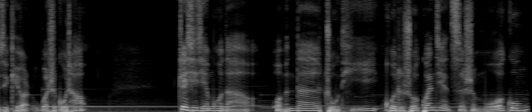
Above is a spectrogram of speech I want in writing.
Music Cure，我是顾超。这期节目呢，我们的主题或者说关键词是魔宫。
